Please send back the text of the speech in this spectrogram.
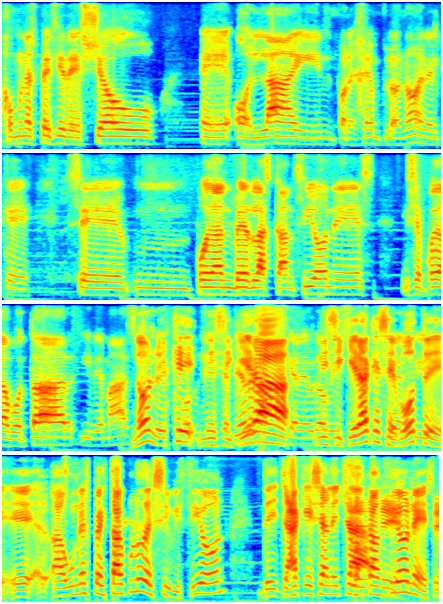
como una especie de show eh, online, por ejemplo, ¿no? En el que se mm, puedan ver las canciones y se pueda votar y demás. No, no, es que porque ni siquiera, ni siquiera que se vote eh, a un espectáculo de exhibición de ya que se han hecho Ya, las canciones, sí.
